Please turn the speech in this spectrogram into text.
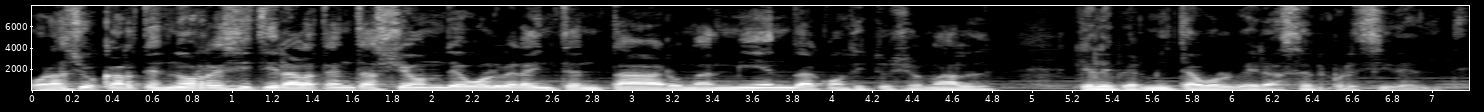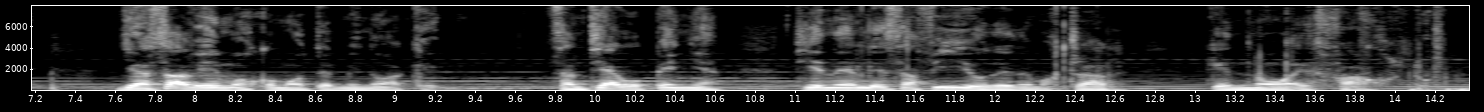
Horacio Cartes no resistirá la tentación de volver a intentar una enmienda constitucional que le permita volver a ser presidente. Ya sabemos cómo terminó aquello. Santiago Peña tiene el desafío de demostrar que no es Fausto.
